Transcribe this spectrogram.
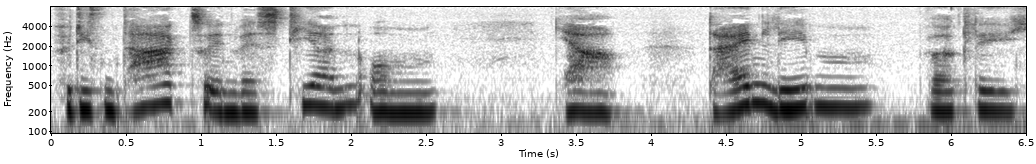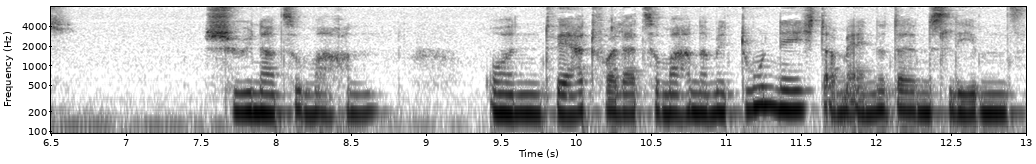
für diesen Tag zu investieren, um ja dein Leben wirklich schöner zu machen und wertvoller zu machen, damit du nicht am Ende deines Lebens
